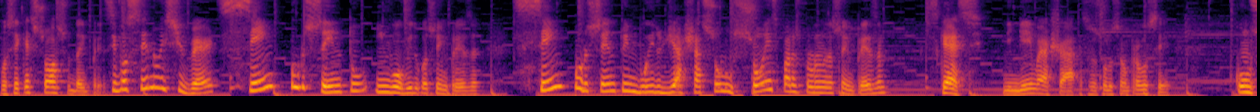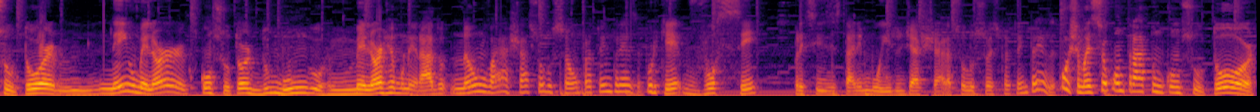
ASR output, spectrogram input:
Você que é sócio da empresa. Se você não estiver 100% envolvido com a sua empresa, 100% imbuído de achar soluções para os problemas da sua empresa, esquece ninguém vai achar essa solução para você. Consultor, nem o melhor consultor do mundo, melhor remunerado, não vai achar a solução para tua empresa, porque você precisa estar imbuído de achar as soluções para tua empresa. Poxa, mas se eu contrato um consultor,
